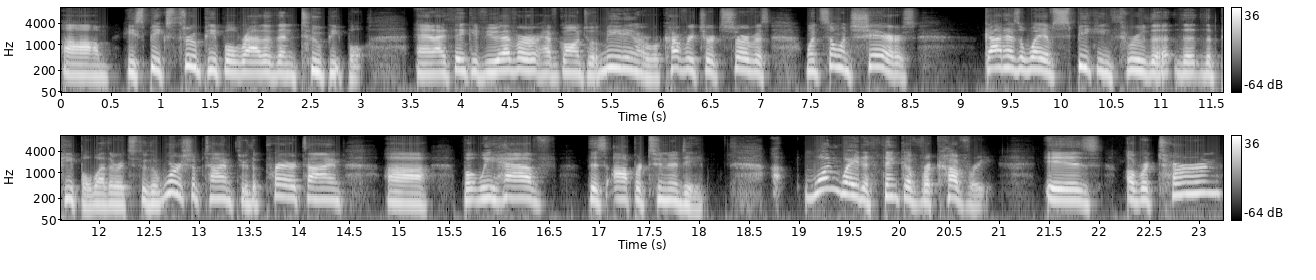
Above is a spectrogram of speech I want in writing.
Um, he speaks through people rather than to people. And I think if you ever have gone to a meeting or a recovery church service, when someone shares, God has a way of speaking through the, the, the people, whether it's through the worship time, through the prayer time. Uh, but we have this opportunity. Uh, one way to think of recovery is a return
